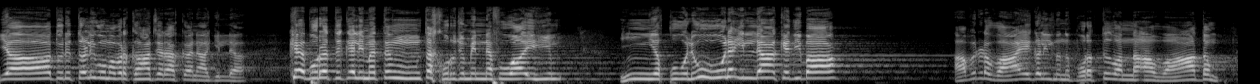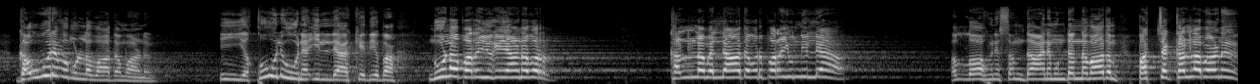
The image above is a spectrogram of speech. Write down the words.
യാതൊരു തെളിവും അവർക്ക് ഹാജരാക്കാനാകില്ല. ഖബുറത്ത് കലിമത്തൻ തഖ്റുജു മിൻ അവരുടെ വായകളിൽ നിന്ന് പുറത്തു വന്ന ആ വാദം ഗൗരവമുള്ള വാദമാണ്. ഈ നുണ പറയുകയാണവർ. കള്ളമല്ലാതെ അവർ പറയുന്നില്ല. അള്ളാഹുവിന് സന്താനമുണ്ടെന്ന വാദം പച്ചക്കള്ളമാണ്.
